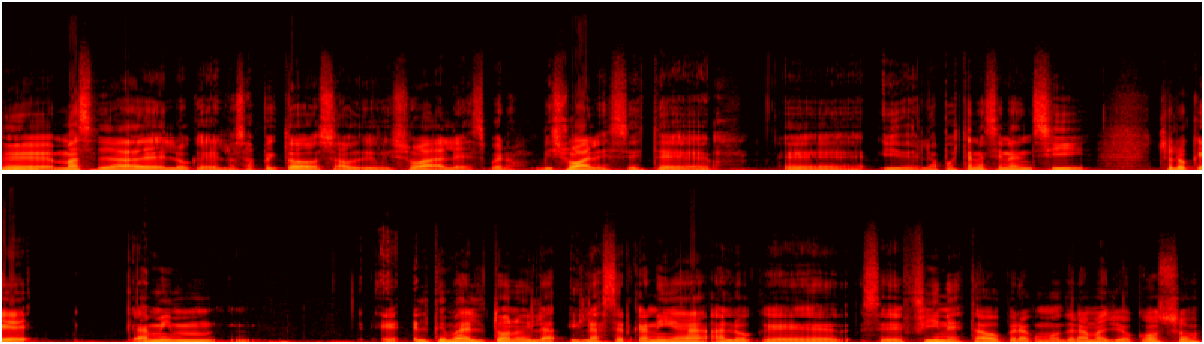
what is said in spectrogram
eh, más allá de lo que los aspectos audiovisuales, bueno, visuales, este, eh, y de la puesta en escena en sí, yo lo que a mí mm, eh, el tema del tono y la, y la cercanía a lo que se define esta ópera como drama yocoso,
